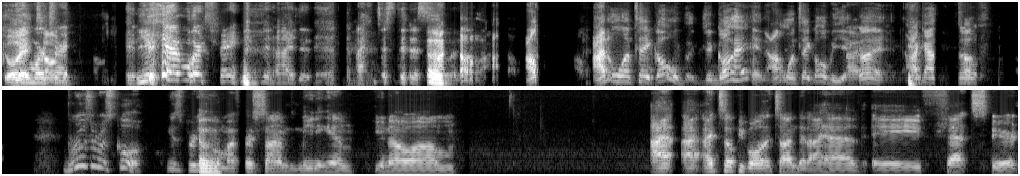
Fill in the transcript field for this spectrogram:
Go ahead, Tony. Tra- you have more training than I did. I just did a oh, no, I, I, don't want to take over. Just Go ahead. I don't want to take over yet. Right. Go ahead. I got so. Bruiser was cool. He was pretty oh. cool. My first time meeting him, you know, um, I, I, I tell people all the time that I have a fat spirit.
